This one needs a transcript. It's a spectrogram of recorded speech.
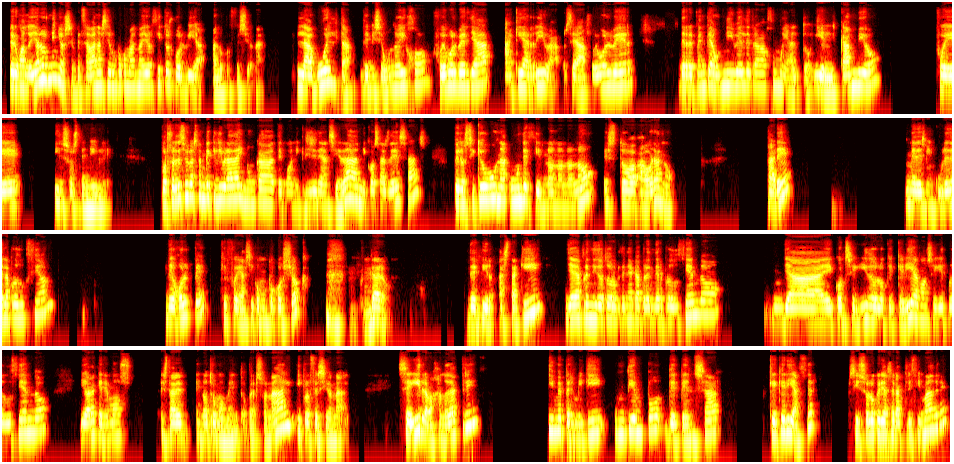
Pero cuando ya los niños empezaban a ser un poco más mayorcitos, volvía a lo profesional. La vuelta de mi segundo hijo fue volver ya aquí arriba, o sea, fue volver de repente a un nivel de trabajo muy alto y el cambio fue insostenible. Por suerte soy bastante equilibrada y nunca tengo ni crisis de ansiedad ni cosas de esas, pero sí que hubo un decir, no, no, no, no, esto ahora no. Paré, me desvinculé de la producción de golpe, que fue así como un poco shock. claro, decir, hasta aquí ya he aprendido todo lo que tenía que aprender produciendo, ya he conseguido lo que quería conseguir produciendo y ahora queremos estar en, otro momento personal y profesional. Seguí trabajando de actriz y me permití un tiempo de pensar qué quería hacer, si solo quería ser actriz y madre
